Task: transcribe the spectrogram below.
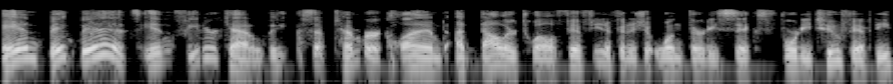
And big bids in feeder cattle. The September climbed a dollar twelve fifty to finish at one thirty six forty two fifty.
